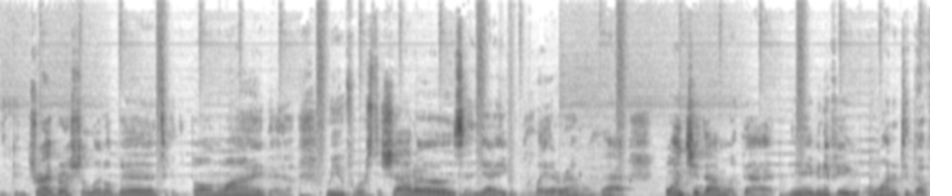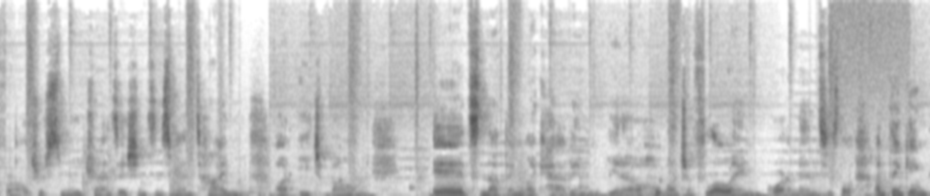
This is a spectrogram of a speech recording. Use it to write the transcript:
you can dry brush a little bit to get the bone white, you know, reinforce the shadows, and yeah, you can play around with that. Once you're done with that, you know, even if you wanted to go for ultra smooth transitions and spend time on each bone, it's nothing like having you know a whole bunch of flowing ornaments and stuff. I'm thinking,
